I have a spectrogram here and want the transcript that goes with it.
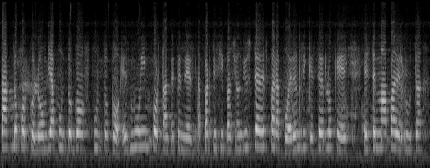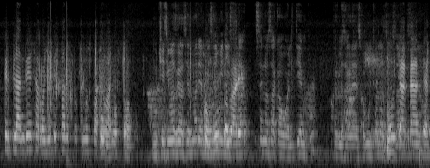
pactoporcolombia.gov.co. Es muy importante tener la participación de ustedes para poder enriquecer lo que es este mapa de ruta del plan de desarrollo que está en los próximos cuatro años. Muchísimas gracias, María Luisa Ministra. Se nos acabó el tiempo, pero les agradezco mucho a las dos. Muchas gracias.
